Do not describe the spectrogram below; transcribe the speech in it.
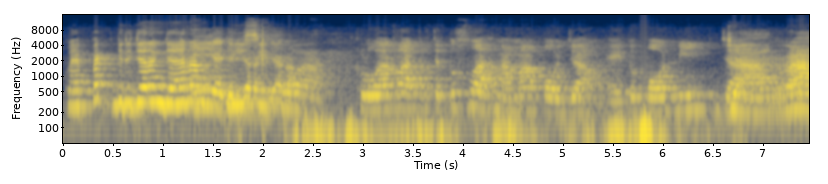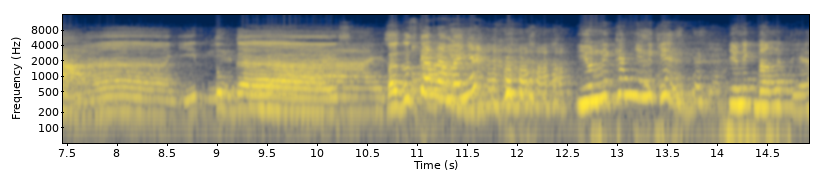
lepek jadi jarang-jarang Iya, jadi di situ. jarang-jarang. Wah, keluarlah tercetuslah nama Pojang yaitu Poni Jarang. Jarang. Nah, gitu, Gitu, guys. guys. Bagus kan namanya? unik kan unik ya unik banget ya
